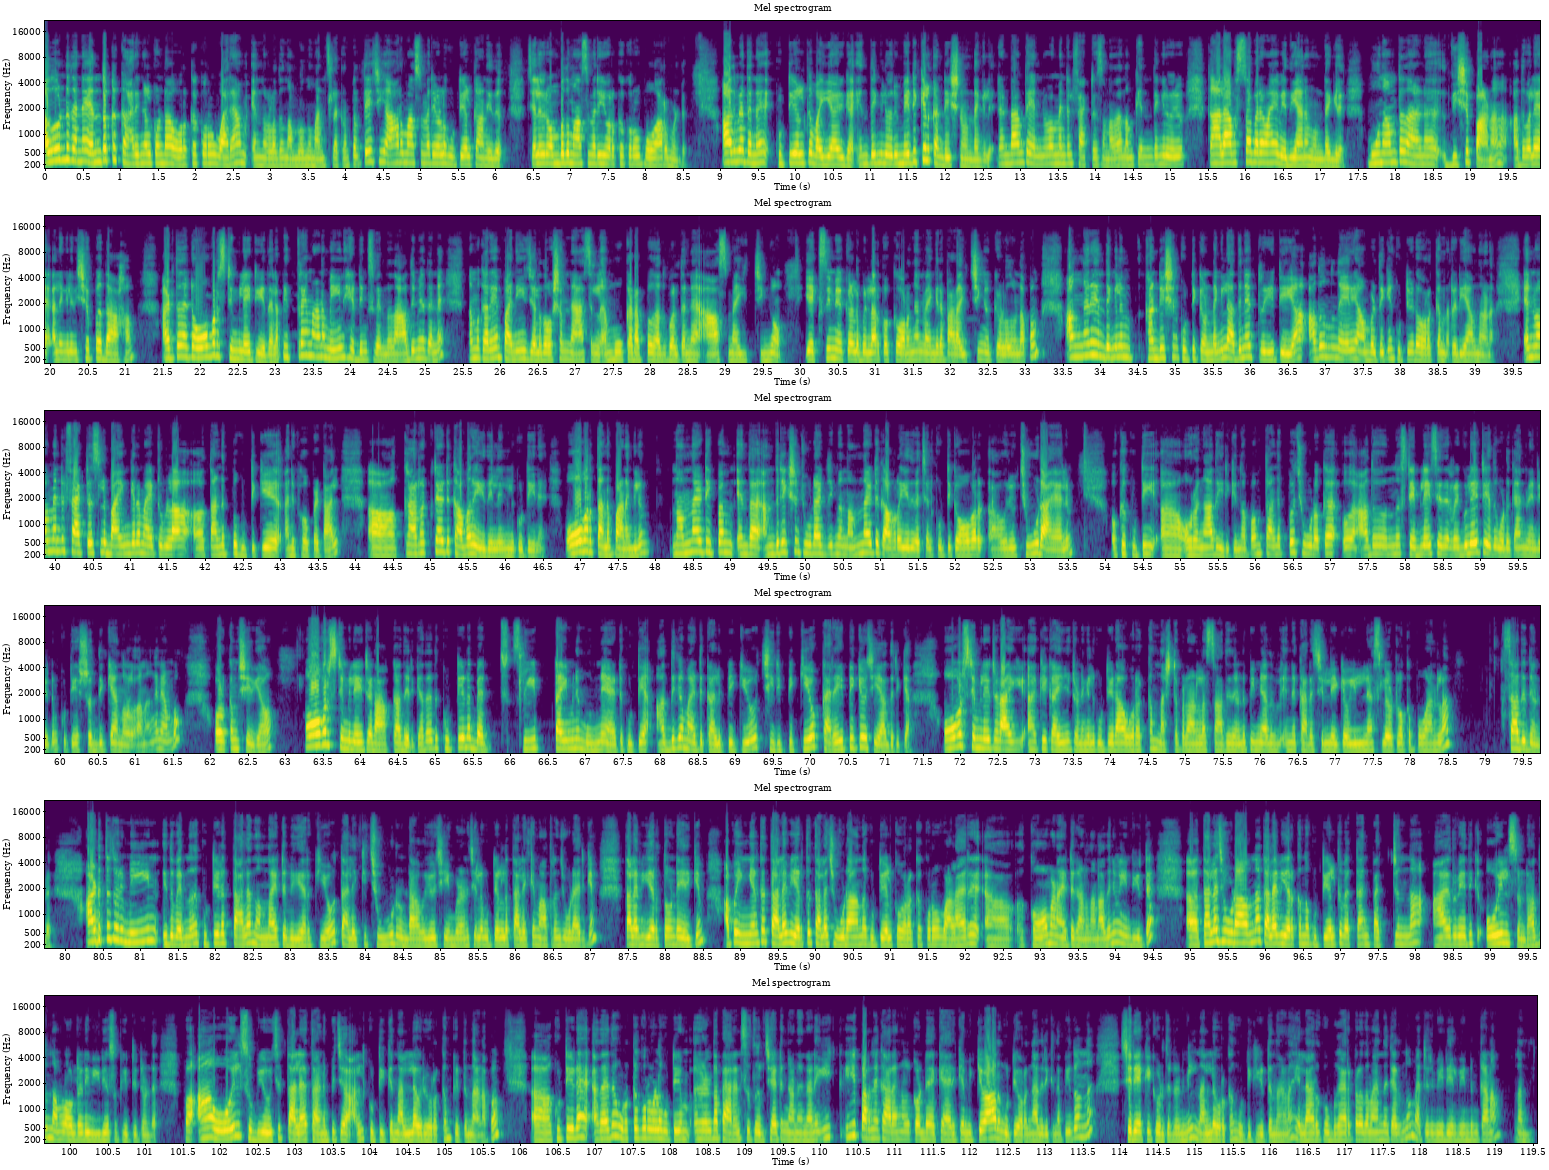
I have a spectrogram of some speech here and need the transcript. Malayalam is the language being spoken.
അതുകൊണ്ട് തന്നെ എന്തൊക്കെ കാര്യങ്ങൾ കൊണ്ട് ആ ഉറക്കക്കുറവ് വരാം എന്നുള്ളത് നമ്മളൊന്ന് മനസ്സിലാക്കണം. പ്രത്യേകിച്ച് ഈ ആറ് മാസം വരെയുള്ള കുട്ടികൾക്കാണ് ഇത് ചിലർ ഒമ്പത് മാസം വരെ ഈ ഉറക്കക്കുറവ് പോകാറുമുണ്ട്. ആദ്യമേ തന്നെ കുട്ടികൾക്ക് വയ്യാഴിക എന്തെങ്കിലും ഒരു മെഡിക്കൽ കണ്ടീഷൻ ഉണ്ടെങ്കിൽ രണ്ടാമത്തെ എൻവയോൺമെന്റൽ ഫാക്ടേഴ്സ് ആണ്. അതായത് നമുക്ക് എന്തെങ്കിലും ഒരു കാലാവസ്ഥാപരമായ വ്യതിയാനം ഉണ്ടെങ്കിൽ മൂന്നാമത്തേതാണ് വിശപ്പാണ് അതുപോലെ അല്ലെങ്കിൽ വിശപ്പ് ദാഹം. അടുത്തതായിട്ട് ഓവർ സ്റ്റിമുലേറ്റ് ചെയ്താൽ അപ്പോൾ ഇത്രയുമാണ് മെയിൻ ഹെഡിങ്സ് വരുന്നത്. ആദ്യമേ തന്നെ നമുക്കറിയാം പനി ജലദോഷം നാസൽ മൂക്കടപ്പ് അതുപോലെ തന്നെ ആസ്മ ഇച്ചിങ്ങോ എക്സിമയൊക്കെ ഉള്ള പിള്ളേർക്കൊക്കെ ഉറങ്ങാൻ ഭയങ്കര പാട ഇച്ചിങ് ഒക്കെ ഉള്ളതുകൊണ്ട്. അപ്പം അങ്ങനെ എന്തെങ്കിലും കണ്ടീഷൻ കുട്ടിക്കുണ്ടെങ്കിൽ അതിനെ ട്രീറ്റ് ചെയ്യുക. അതൊന്ന് നേരെ ആകുമ്പോഴത്തേക്കും കുട്ടിയുടെ ഉറക്കം റെഡിയാവുന്നതാണ് എൻവയോൺമെന്റൽ ഫാക്ടേഴ്സിൽ ഭയങ്കരമായിട്ടുള്ള തണുപ്പ് കുട്ടിക്ക് അനുഭവപ്പെട്ടാൽ കറക്റ്റായിട്ട് കവർ ചെയ്തില്ലെങ്കിൽ കുട്ടീനെ. ഓവർ തണുപ്പാണെങ്കിലും നന്നായിട്ട് ഇപ്പം എന്താ അന്തരീക്ഷം ചൂടായിട്ടിരിക്കുമ്പോൾ നന്നായിട്ട് കവർ ചെയ്ത് വെച്ചാൽ കുട്ടിക്ക് ഓവർ ഒരു ചൂടായാലും ഒക്കെ കുട്ടി ഉറങ്ങാതെ ഇരിക്കുന്നു. അപ്പം തണുപ്പ് ചൂടൊക്കെ അതൊന്ന് സ്റ്റെബിലൈസ് ചെയ്ത് റെഗുലേറ്റ് ചെയ്ത് കൊടുക്കാൻ വേണ്ടിയിട്ടും കുട്ടിയെ ശ്രദ്ധിക്കുക എന്നുള്ളതാണ് അങ്ങനെയാകുമ്പോൾ ഉറക്കം ശരിയാവും. ഓവർ സ്റ്റിമുലേറ്റഡ് ആക്കാതിരിക്കുക. അതായത് കുട്ടിയുടെ ബെഡ് സ്ലീപ്പ് ടൈമിന് മുന്നേ ആയിട്ട് കുട്ടിയെ അധികമായിട്ട് കളിപ്പിക്കുകയോ ചിരിപ്പിക്കുകയോ കരയിപ്പിക്കുകയോ ചെയ്യാതിരിക്കുക. ഓവർ സ്റ്റിമുലേറ്റഡ് ആയി ആക്കി കഴിഞ്ഞിട്ടുണ്ടെങ്കിൽ കുട്ടിയുടെ ആ ഉറക്കം നഷ്ടപ്പെടാനുള്ള സാധ്യതയുണ്ട്. പിന്നെ അത് പിന്നെ കരച്ചിലേക്കോ ഇൽനെസ്സിലോട്ടിലൊക്കെ പോകാനുള്ള സാധ്യതയുണ്ട്. അടുത്തതൊരു മെയിൻ ഇത് വരുന്നത് കുട്ടിയുടെ തല നന്നായിട്ട് വിയർക്കുകയോ തലയ്ക്ക് ചൂടുണ്ടാവുകയോ ചെയ്യുമ്പോഴാണ് ചില കുട്ടികളുടെ തലയ്ക്ക് മാത്രം ചൂടായിരിക്കും തല വിയർത്തോണ്ടേയിരിക്കും. അപ്പോൾ ഇങ്ങനത്തെ തല വിയർത്ത് തല ചൂടാകുന്ന കുട്ടികൾക്ക് ഉറക്കക്കുറവ് വളരെ കോമൺ ആയിട്ട് കാണുന്നതാണ്. അതിന് വേണ്ടിയിട്ട് തല ചൂടാവുന്ന തല വിയർക്കുന്ന കുട്ടികൾക്ക് വെക്കാൻ പറ്റുന്ന ആയുർവേദിക് ഓയിൽസ് ഉണ്ട്. അതും നമ്മൾ ഓൾറെഡി വീഡിയോസ് ഒക്കെ ഇട്ടിട്ടുണ്ട്. അപ്പോൾ ആ ഓയിൽസ് ഉപയോഗിച്ച് തല തണുപ്പിച്ചാൽ കുട്ടിക്ക് നല്ല ഒരു ഉറക്കം കിട്ടുന്നതാണ്. അപ്പം കുട്ടിയുടെ അതായത് ഉറക്കക്കുറവുള്ള കുട്ടികളുടെ പാരൻസ് തീർച്ചയായിട്ടും കാണാനാണ് ഈ ഈ പറഞ്ഞ കാര്യങ്ങൾ കൊണ്ടൊക്കെ ആയിരിക്കാം മിക്കവാറും കുട്ടി ഉറങ്ങാതിരിക്കുന്നത്. അപ്പോൾ ഇതൊന്ന് ശരിയാക്കി കൊടുത്തിട്ടുണ്ടെങ്കിൽ നല്ല ഉറക്കം കുട്ടിക്ക് കിട്ടുന്നതാണ്. എല്ലാവർക്കും ഉപകാരപ്രദമായെന്ന് കരുതുന്നു. മറ്റൊരു വീഡിയോയിൽ വീണ്ടും കാണാം. നന്ദി.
